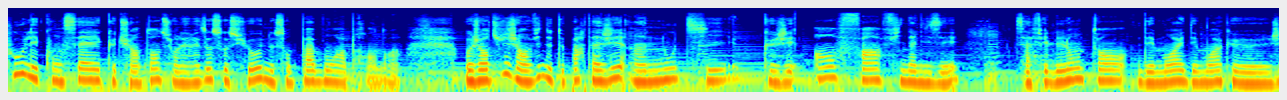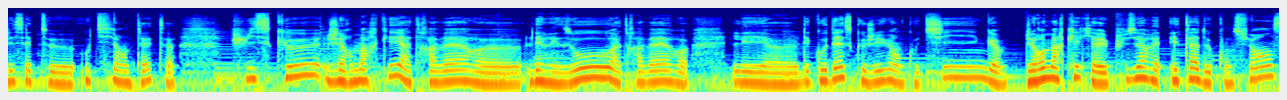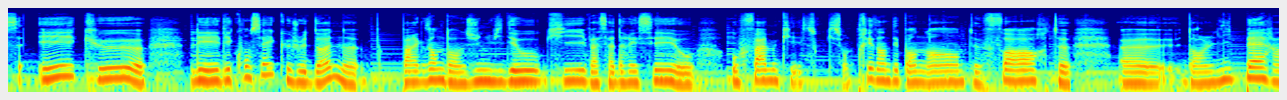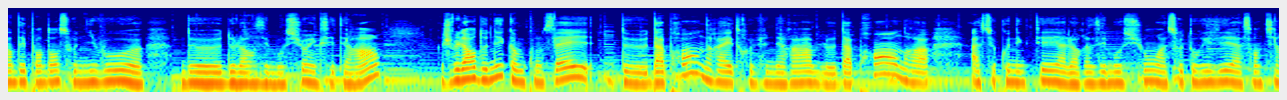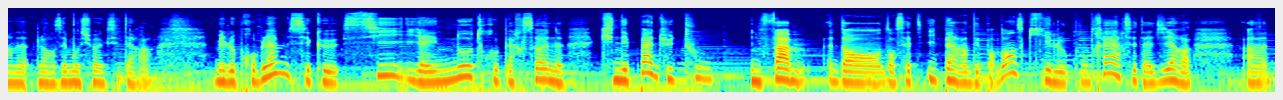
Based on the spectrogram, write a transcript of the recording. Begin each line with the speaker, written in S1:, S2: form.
S1: tous les conseils que tu entends sur les réseaux sociaux ne sont pas bons à prendre. Aujourd'hui, j'ai envie de te partager un outil que j'ai enfin finalisé. Ça fait longtemps, des mois et des mois que j'ai cet euh, outil en tête, puisque j'ai remarqué à travers euh, les réseaux, à travers euh, les, les godesses que j'ai eues en coaching, j'ai remarqué qu'il y avait plusieurs états de conscience et que les, les conseils que je donne par exemple dans une vidéo qui va s'adresser aux, femmes qui, sont très indépendantes, fortes, dans l'hyper-indépendance au niveau de, leurs émotions, etc. Je vais leur donner comme conseil d'apprendre à être vulnérable, d'apprendre à, se connecter à leurs émotions, à s'autoriser à sentir leurs émotions, etc. Mais le problème, c'est que s'il y a une autre personne qui n'est pas du tout une femme dans, cette hyper indépendance qui est le contraire, c'est-à-dire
